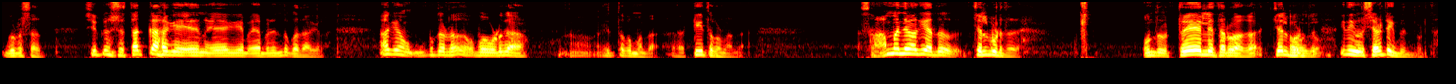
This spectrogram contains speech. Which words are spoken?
ಗುರುಪ್ರಸಾದ್. ಸೀಕ್ವೆನ್ಸ್ ತಕ್ಕ ಹಾಗೆ ಏನು ಹೇಗೆ ಬರೆದು ಗೊತ್ತಾಗಿಲ್ಲ. ಹಾಗೆ ಕೂತ್ಕೊಂಡು ಒಬ್ಬ ಹುಡುಗ ಇದು ತೊಗೊಂಬಂದ ಟೀ ತೊಗೊಂಡ್ಬಂದ. ಸಾಮಾನ್ಯವಾಗಿ ಅದು ಚೆಲ್ಬಿಡ್ತದೆ. ಒಂದು ಟ್ರೇಯಲ್ಲಿ ತರುವಾಗ ಚೆಲ್ಬಿಡ್ತು ಇದು ಇವ್ರ ಶರ್ಟಿಗೆ ಬಿದ್ದುಬಿಡ್ತು.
